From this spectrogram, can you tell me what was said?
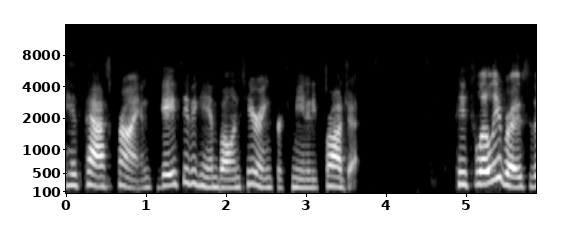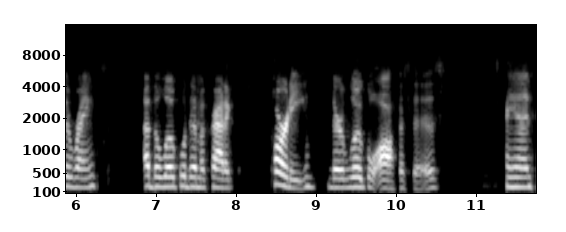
his past crimes, Gacy began volunteering for community projects. He slowly rose to the ranks of the local Democratic Party, their local offices, and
